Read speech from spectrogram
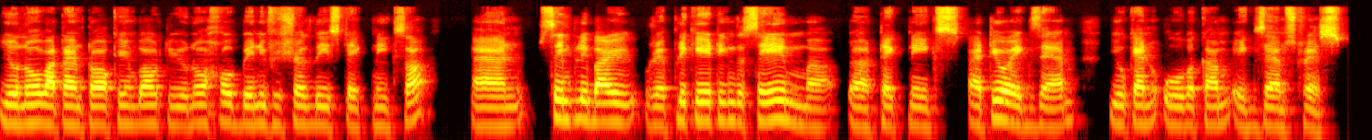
you know what I'm talking about. You know how beneficial these techniques are. And simply by replicating the same uh, uh, techniques at your exam, you can overcome exam stress.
